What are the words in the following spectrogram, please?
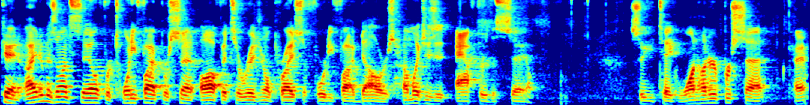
Okay, an item is on sale for 25% off its original price of $45. How much is it after the sale? So you take 100%, okay?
